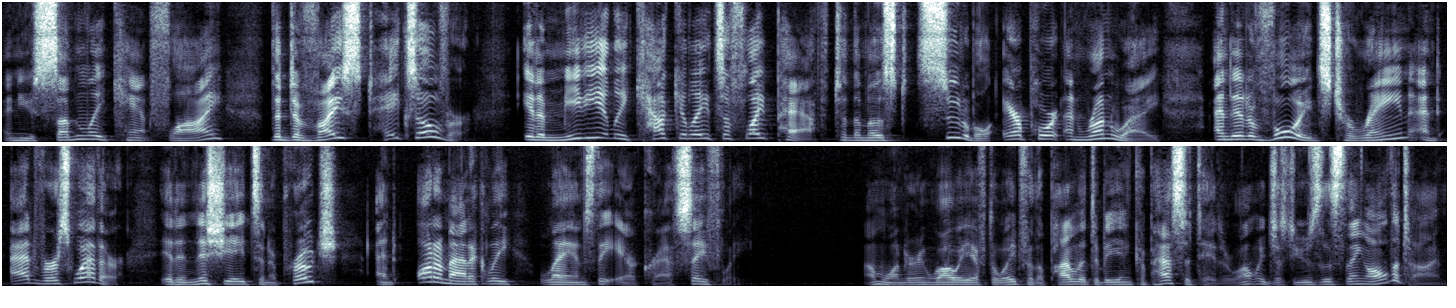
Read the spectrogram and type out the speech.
and you suddenly can't fly, the device takes over. It immediately calculates a flight path to the most suitable airport and runway and it avoids terrain and adverse weather. It initiates an approach and automatically lands the aircraft safely. I'm wondering why we have to wait for the pilot to be incapacitated. Why don't we just use this thing all the time?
